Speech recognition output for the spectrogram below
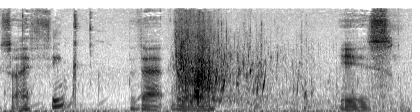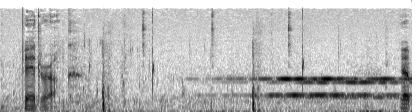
So I think that there is bedrock. Yep,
